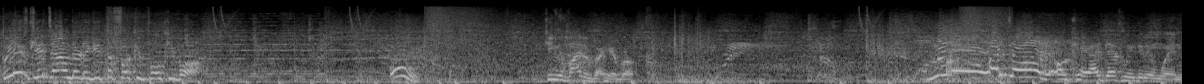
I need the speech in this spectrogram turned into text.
Please get down there to get the fucking Pokeball. Oh! King of items right here, bro. No! I died! Okay, I definitely didn't win.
